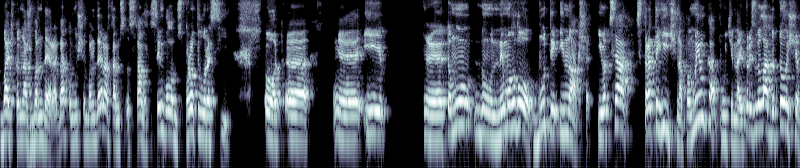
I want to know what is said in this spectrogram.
батько наш Бандера, да? тому що Бандера там став символом спротиву Росії. От, е, е, І е, тому ну, не могло бути інакше. І оця стратегічна помилка Путіна і призвела до того, що.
